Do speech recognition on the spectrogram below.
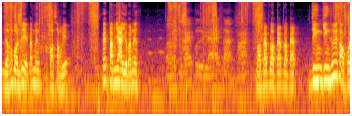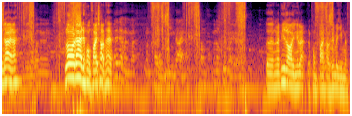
เหลือข้างบนพี่แป๊บนึงขอสองวิเฮ้ยปั๊มยาอยู่แป๊บนึงเออกูได้ปืนแล้วไอ้สัตว์มารอแป๊บรอแป๊บรอแป๊บยิงยิงขึ้นไปสองคนได้นะเดี๋ยวเดี๋ยวแป๊บนึงรอได้เดี๋ยวผมไฟช็อตให้ เฮ้ยแต่มันมัน เอองั้นพี่รออย่างนี้แหละเดี๋ยวผมปาเสาขึ้นไปยิงมัน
